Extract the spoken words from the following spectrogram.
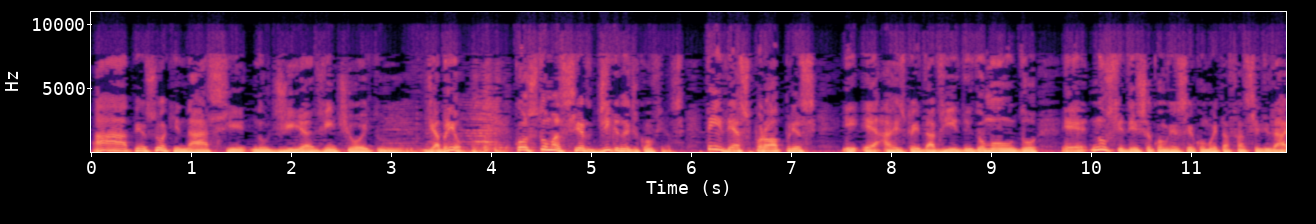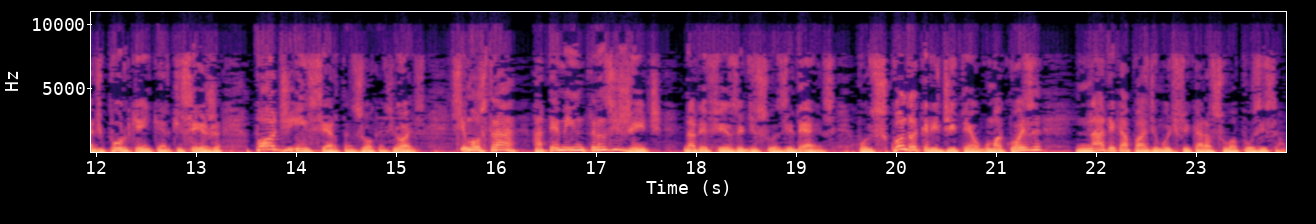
A pessoa que nasce no dia 28 de abril costuma ser digna de confiança. Tem ideias próprias e, é, a respeito da vida e do mundo, não se deixa convencer com muita facilidade por quem quer que seja. Pode, em certas ocasiões, se mostrar até meio intransigente na defesa de suas ideias, pois quando acredita em alguma coisa, nada é capaz de modificar a sua posição.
